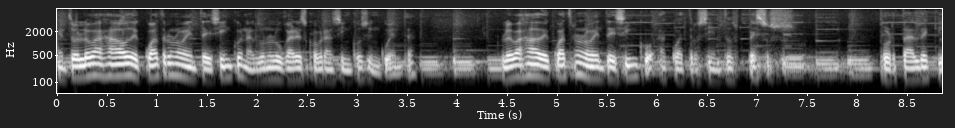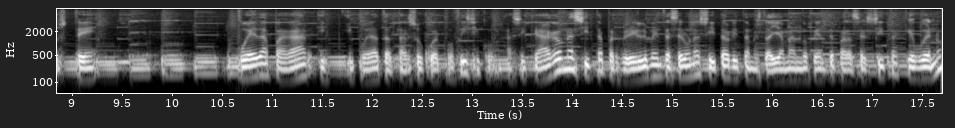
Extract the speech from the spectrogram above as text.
Entonces lo he bajado de 4.95, en algunos lugares cobran 5.50. Lo he bajado de 4.95 a 400 pesos por tal de que usted pueda pagar y, pueda tratar su cuerpo físico. Así que haga una cita, preferiblemente hacer una cita. Ahorita me está llamando gente para hacer cita, qué bueno.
